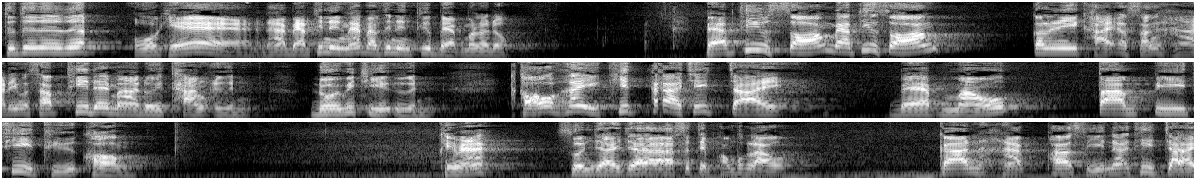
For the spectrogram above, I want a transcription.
ตืดๆๆๆโอเคนะแบบที่หนึ่งนะแบบที่หนึ่งคือแบบมรดก แบบที่สองแบบที่สองกรณีขายอสังหาริมทรัพย์ที่ได้มาโดยทางอื่น โดยวิธีอื่น เขาให้คิดค่าใช้จ่ายแบบเหมาตามปีที่ถือครองโอเคไหมส่วนใหญ่จะสเต็ปของพวกเรา การหักภาษีหน้าที่จ่าย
